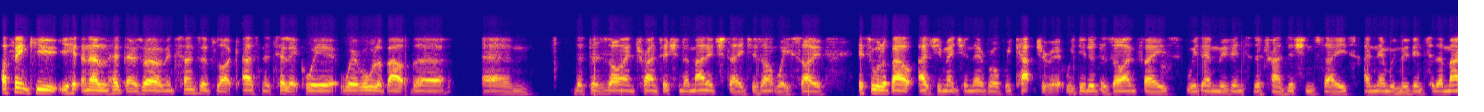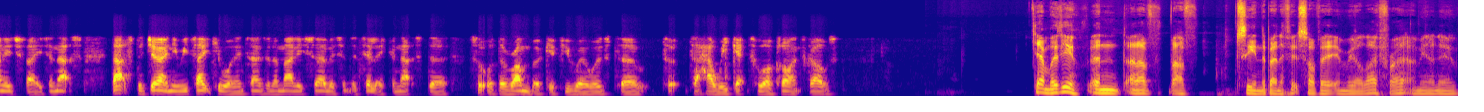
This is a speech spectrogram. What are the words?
I think you, you hit the nail on the head there as well. In terms of like as Natilik, we're we're all about the um, the design, transition, and manage stages, aren't we? So it's all about, as you mentioned there, Rob, we capture it. We did a design phase, we then move into the transition phase, and then we move into the manage phase. And that's that's the journey we take you on in terms of the managed service at Natilik, and that's the sort of the run book, if you will, as to, to, to how we get to our clients' goals. Yeah, I'm with you, and and I've I've seen the benefits of it in real life, right? I mean, I know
